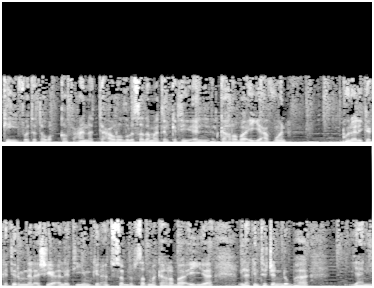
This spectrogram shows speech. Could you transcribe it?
كيف تتوقف عن التعرض للصدمات الكثير الكهربائية. عفوا هنالك كثير من الأشياء التي يمكن أن تسبب صدمة كهربائية لكن تجنبها يعني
